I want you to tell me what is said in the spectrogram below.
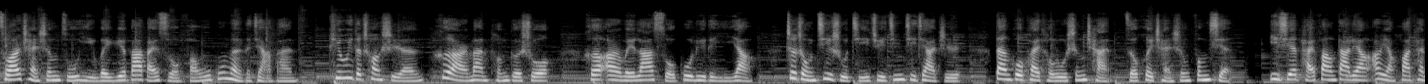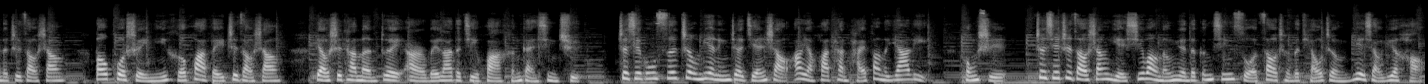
从而产生足以为约八百所房屋供暖的甲烷。QV 的创始人赫尔曼·彭格说：“和阿尔维拉所顾虑的一样，这种技术极具经济价值，但过快投入生产则会产生风险。一些排放大量二氧化碳的制造商，包括水泥和化肥制造商，表示他们对阿尔维拉的计划很感兴趣。”这些公司正面临着减少二氧化碳排放的压力，同时，这些制造商也希望能源的更新所造成的调整越小越好。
